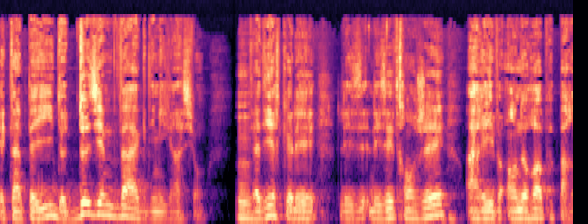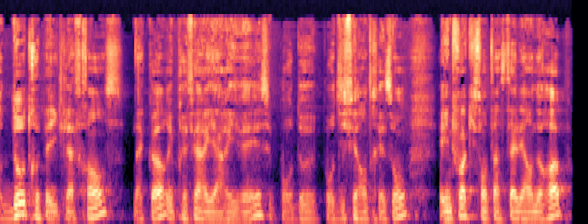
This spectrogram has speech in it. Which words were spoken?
est un pays de deuxième vague d'immigration. Mmh. C'est-à-dire que les, les, étrangers arrivent en Europe par d'autres pays que la France, d'accord? Ils préfèrent y arriver, c'est pour, pour différentes raisons. Et une fois qu'ils sont installés en Europe,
